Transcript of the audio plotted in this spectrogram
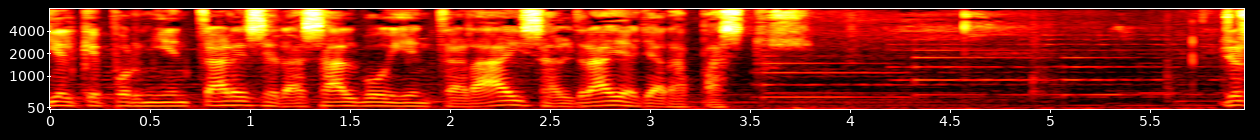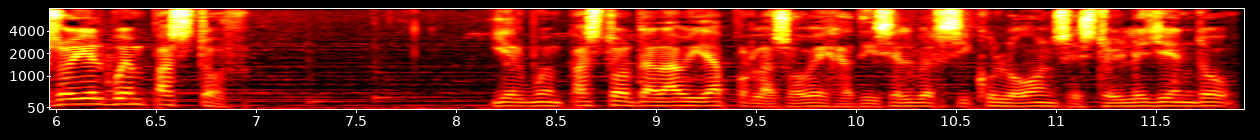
y el que por mí entrare será salvo, y entrará y saldrá y hallará pastos. Yo soy el buen pastor, y el buen pastor da la vida por las ovejas, dice el versículo 11. Estoy leyendo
